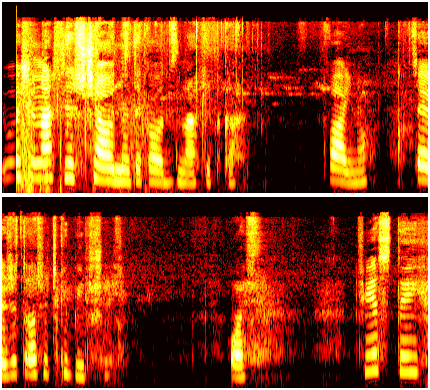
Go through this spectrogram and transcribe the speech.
І ось у нас є ще одна така от знахідка. Файно. Це вже трошечки більший. Ось. Чистий.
